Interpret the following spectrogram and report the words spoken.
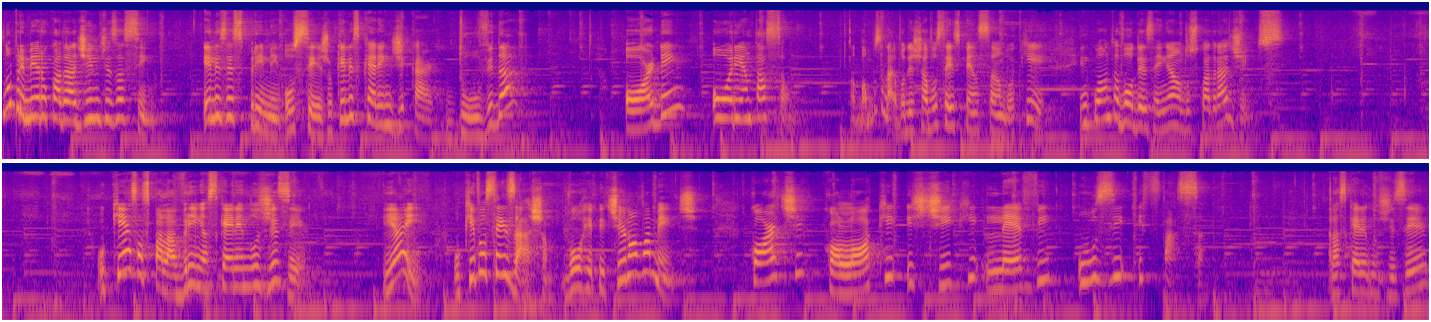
No primeiro quadradinho diz assim: eles exprimem, ou seja, o que eles querem indicar? Dúvida, ordem ou orientação. Então vamos lá, eu vou deixar vocês pensando aqui enquanto eu vou desenhando os quadradinhos. O que essas palavrinhas querem nos dizer? E aí, o que vocês acham? Vou repetir novamente. Corte, coloque, estique, leve, use e faça. Elas querem nos dizer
